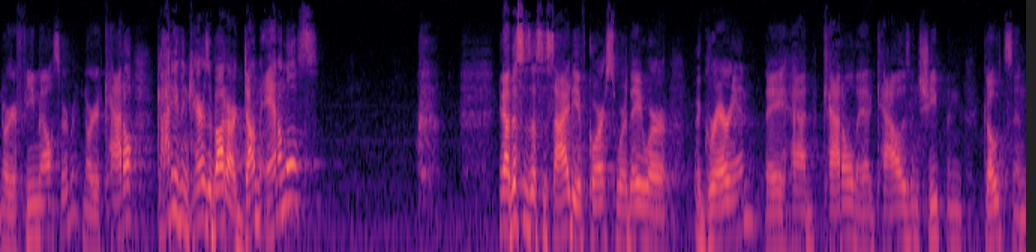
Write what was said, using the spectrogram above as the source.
nor your female servant, nor your cattle. God even cares about our dumb animals. You know, this is a society, of course, where they were agrarian. They had cattle, they had cows and sheep and goats and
